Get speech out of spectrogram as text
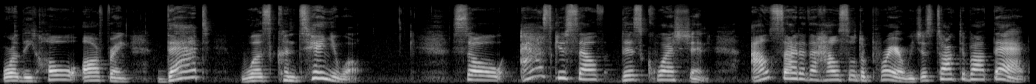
or the whole offering. That was continual. So ask yourself this question outside of the household of prayer, we just talked about that.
